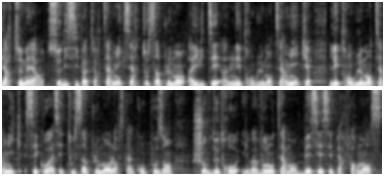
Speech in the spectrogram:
carte mère. Ce dissipateur thermique sert tout simplement à éviter un étranglement thermique. L'étranglement thermique, c'est quoi? C'est tout simplement lorsqu'un composant chauffe de trop, il va volontairement baisser ses performances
